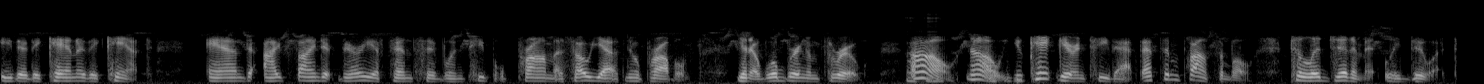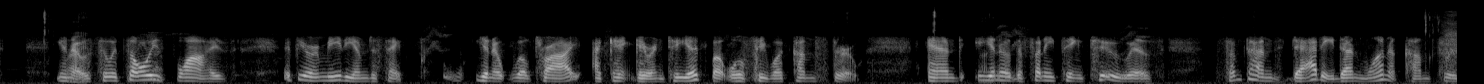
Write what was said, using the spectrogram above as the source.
either they can or they can't. And I find it very offensive when people promise, "Oh yeah, no problem. You know, we'll bring them through." Mm-hmm. Oh, no, you can't guarantee that. That's impossible to legitimately do it. You know, Right. so it's always wise if you're a medium to say, you know, we'll try. I can't guarantee it, but we'll see what comes through. And you know, the funny thing too is sometimes daddy doesn't want to come through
